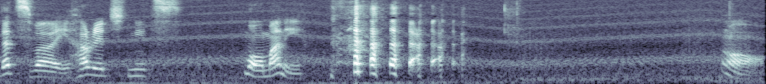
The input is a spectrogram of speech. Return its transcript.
That's why Harriet needs more money. oh.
